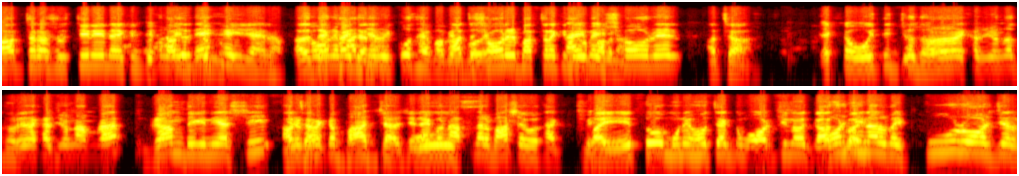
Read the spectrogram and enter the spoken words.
বাদ যারা আসলে চেনে নেয় কিন্তু তাদের দেখাই যায় না। দেখাই যায় না। কোথায় পাবেন আচ্ছা শহরের বাচ্চারা কিন্তু পাবে। শহরের আচ্ছা। একটা ঐতিহ্য ধরে রাখার জন্য ধরে রাখার জন্য আমরা গ্রাম থেকে নিয়ে আসছি। আচ্ছা। এরকম একটা বাজার যেটা এখন আপনার বাসায়ও থাকবে। ভাই এ তো মনে হচ্ছে একদম অরিজিনাল গাছ ভাই। অরিজিনাল ভাই পুরো অরিজিনাল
